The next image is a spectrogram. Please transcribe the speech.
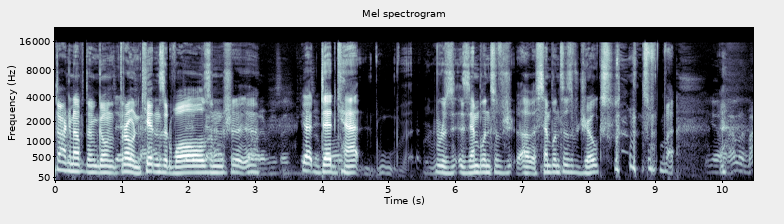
Talking up them going dead throwing cat, kittens at walls and shit. yeah, Yeah, yeah dead walls. cat resemblance of uh, semblances of jokes. But- You know, when I learned my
